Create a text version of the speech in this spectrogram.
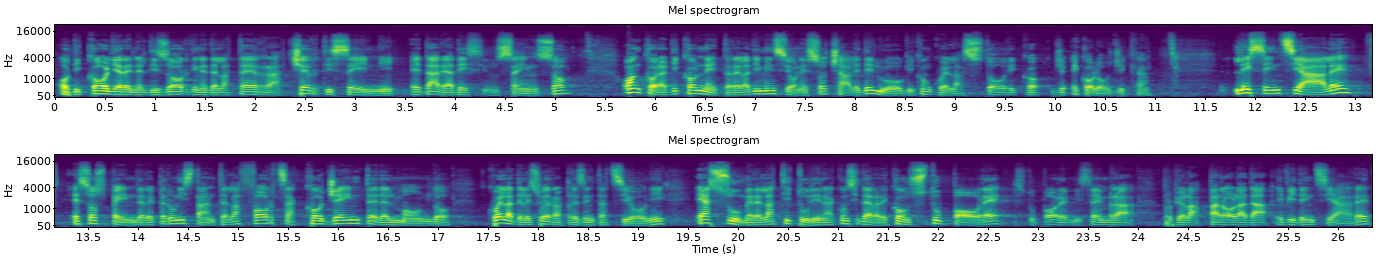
o di cogliere nel disordine della terra certi segni e dare ad essi un senso, o ancora di connettere la dimensione sociale dei luoghi con quella storico-ecologica. L'essenziale è sospendere per un istante la forza cogente del mondo, quella delle sue rappresentazioni, e assumere l'attitudine a considerare con stupore, stupore mi sembra proprio la parola da evidenziare,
